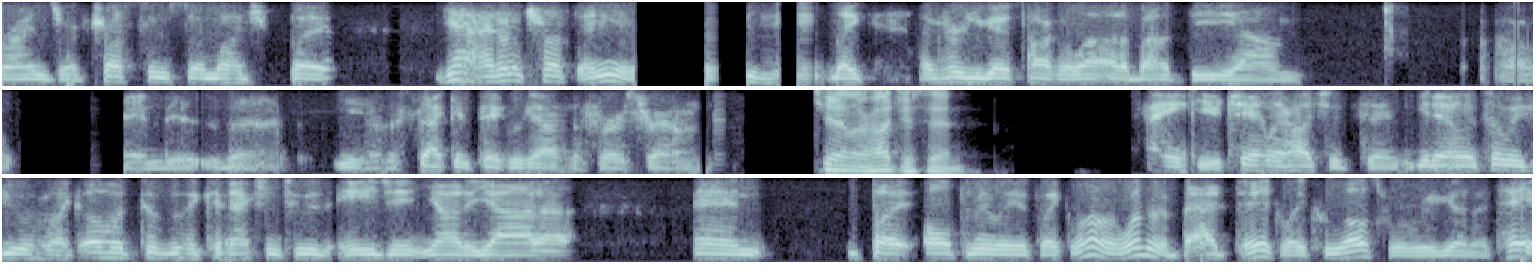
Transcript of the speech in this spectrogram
Reinsdorf trusts him so much. But yeah, I don't trust any of them. Like I've heard you guys talk a lot about the um, uh, and the, the you know the second pick we got in the first round. Chandler Hutchison. Thank you, Chandler Hutchison. You know, and so many people are like, oh, it's because of the connection to his agent, yada yada. And but ultimately, it's like, well, it wasn't a bad pick. Like, who else were we gonna take?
